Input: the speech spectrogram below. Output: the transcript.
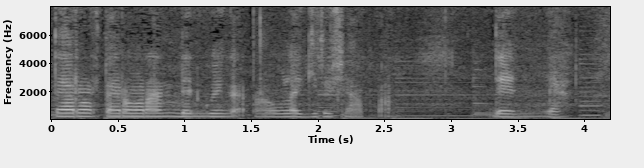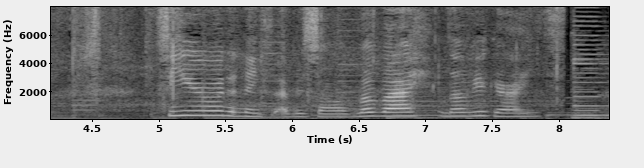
teror teroran dan gue nggak tahu lagi tuh siapa. Dan ya see you the next episode. Bye bye love you guys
